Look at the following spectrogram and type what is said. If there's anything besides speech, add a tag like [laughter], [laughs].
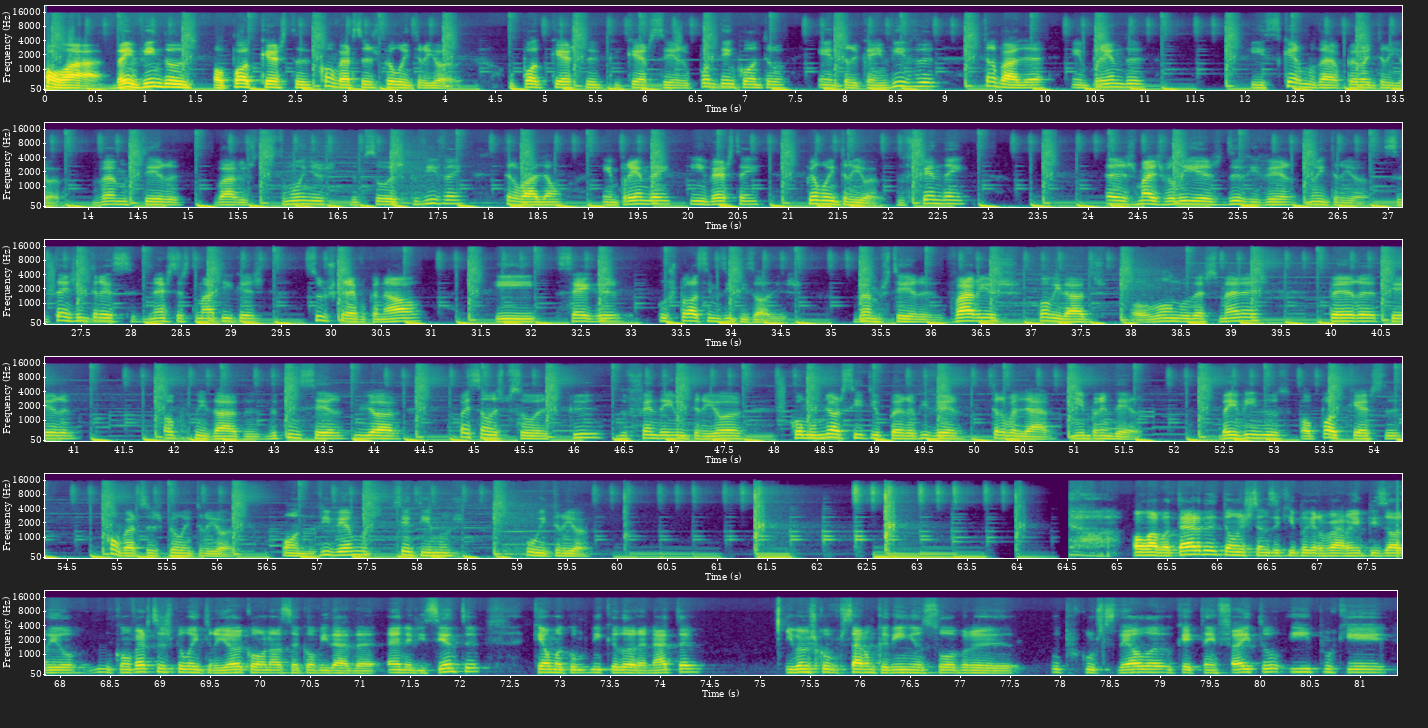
Olá, bem-vindos ao podcast Conversas pelo Interior, o podcast que quer ser ponto de encontro entre quem vive, trabalha, empreende e se quer mudar para o interior. Vamos ter vários testemunhos de pessoas que vivem, trabalham, empreendem e investem pelo interior, defendem as mais-valias de viver no interior. Se tens interesse nestas temáticas, subscreve o canal e segue os próximos episódios. Vamos ter vários convidados ao longo das semanas para ter a oportunidade de conhecer melhor quais são as pessoas que defendem o interior como o melhor sítio para viver, trabalhar e empreender. Bem-vindos ao podcast Conversas pelo Interior, onde vivemos, sentimos o interior. Olá, boa tarde. Então, estamos aqui para gravar um episódio de Conversas pelo Interior com a nossa convidada Ana Vicente, que é uma comunicadora nata, e vamos conversar um bocadinho sobre o percurso dela, o que é que tem feito e porque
